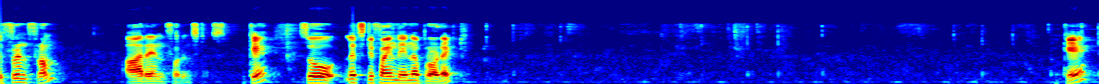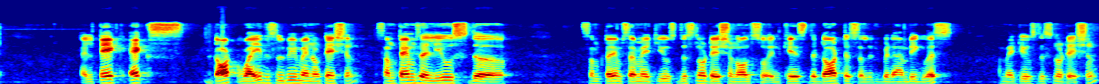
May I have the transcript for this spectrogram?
different from Rn for instance okay. So let's define the inner product. Okay I'll take x dot y this will be my notation. Sometimes I'll use the sometimes I might use this notation also in case the dot is a little bit ambiguous. I might use this notation.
